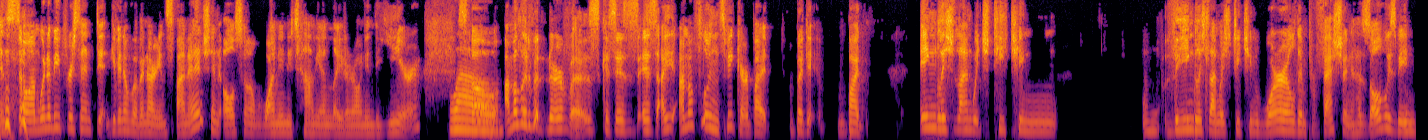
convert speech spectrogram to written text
And so I'm going to be presenting, giving a webinar in Spanish and also one in Italian later on in the year. Wow. So I'm a little bit nervous because is is I, I'm a fluent speaker, but but but English language teaching the English language teaching world and profession has always been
